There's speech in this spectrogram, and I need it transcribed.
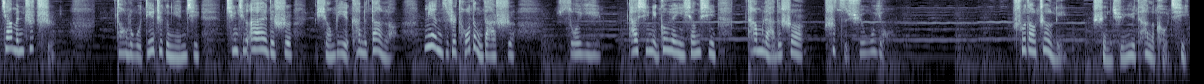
家门之耻。到了我爹这个年纪，情情爱爱的事，想必也看得淡了，面子是头等大事，所以他心里更愿意相信。他们俩的事儿是子虚乌有。说到这里，沈群玉叹了口气，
